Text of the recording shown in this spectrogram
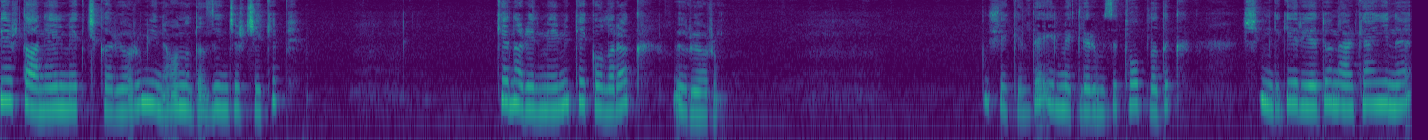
bir tane ilmek çıkarıyorum. Yine onu da zincir çekip kenar ilmeğimi tek olarak örüyorum. Bu şekilde ilmeklerimizi topladık. Şimdi geriye dönerken yine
